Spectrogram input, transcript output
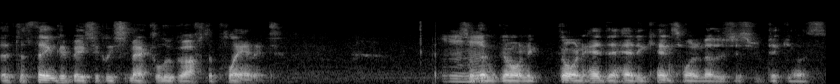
That the thing could basically smack Luke off the planet. So Mhm. them going going head to head against one another is just ridiculous.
